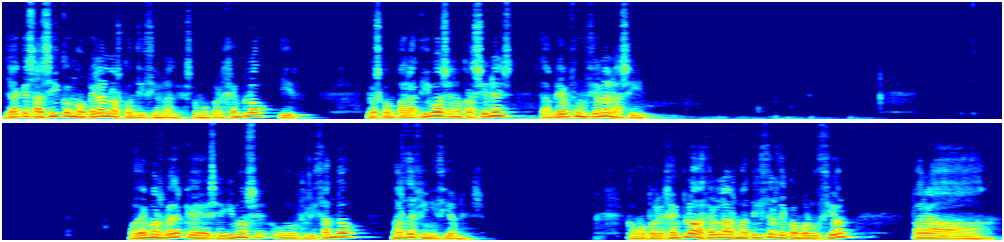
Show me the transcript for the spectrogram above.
Ya que es así como operan los condicionales, como por ejemplo if. Los comparativos en ocasiones también funcionan así. Podemos ver que seguimos utilizando más definiciones como por ejemplo hacer las matrices de convolución para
